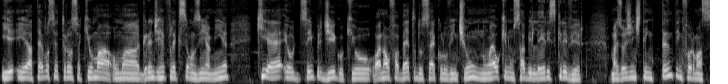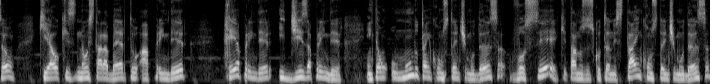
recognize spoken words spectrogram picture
E, e, até você trouxe aqui uma, uma grande reflexãozinha minha, que é, eu sempre digo que o, analfabeto do século XXI não é o que não sabe ler e escrever. Mas hoje a gente tem tanta informação que é o que não estar aberto a aprender reaprender e desaprender. Então, o mundo está em constante mudança, você que está nos escutando está em constante mudança,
